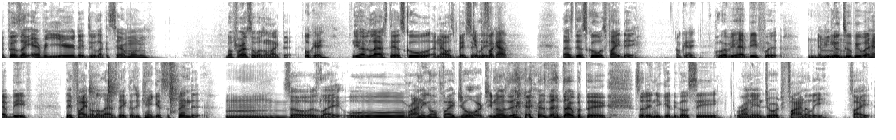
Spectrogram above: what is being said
it feels like every year they do like a ceremony, but for us it wasn't like that. Okay, You have the last day of school, and that was basically Get the fuck out. Last day of school was fight day. Okay, Whoever you had beef with, if you knew two people that had beef, they fight on the last day because you can't get suspended. So it was like, ooh, Ronnie gonna fight George. You know what I'm saying? It's that type of thing. So then you get to go see Ronnie and George finally fight.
